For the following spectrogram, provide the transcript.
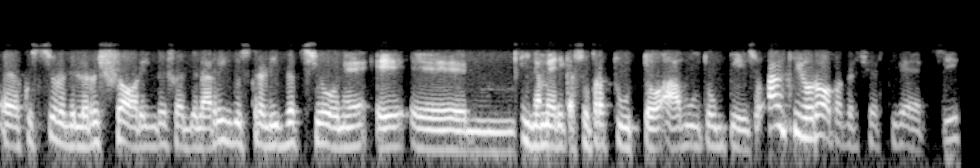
eh, questione del reshoring, cioè della reindustrializzazione e ehm, in America soprattutto ha avuto un peso. Anche in Europa per certi versi,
